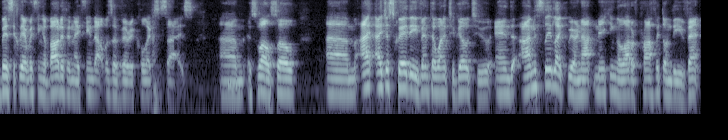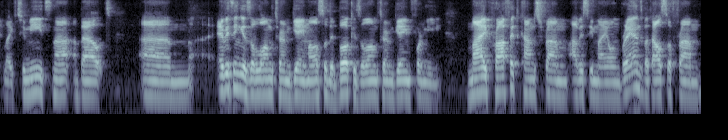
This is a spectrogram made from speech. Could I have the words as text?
basically everything about it. And I think that was a very cool exercise um, as well. So um, I, I, just created the event I wanted to go to, and honestly, like we are not making a lot of profit on the event. Like to me, it's not about um, everything is a long term game. Also, the book is a long term game for me. My profit comes from obviously my own brands, but also from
